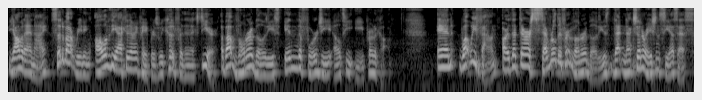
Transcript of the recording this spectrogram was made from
Yamada and I set about reading all of the academic papers we could for the next year about vulnerabilities in the 4G LTE protocol. And what we found are that there are several different vulnerabilities that next generation CSS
